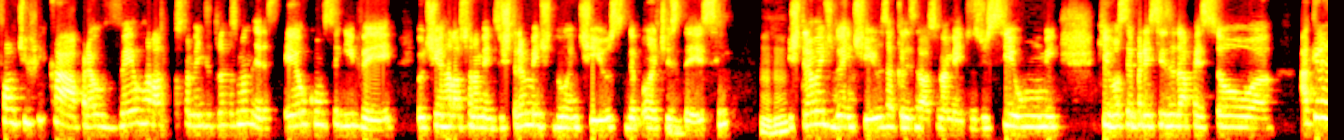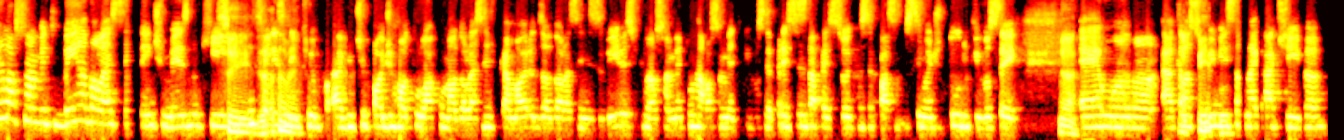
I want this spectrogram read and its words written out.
fortificar, pra eu ver o relacionamento de outras maneiras. Eu consegui ver, eu tinha relacionamentos extremamente doentios antes desse, Uhum. extremamente doentios, aqueles relacionamentos de ciúme, que você precisa da pessoa, aquele relacionamento bem adolescente mesmo, que Sim, infelizmente a gente pode rotular como adolescente, porque a maioria dos adolescentes vive esse relacionamento, um relacionamento que você precisa da pessoa, que você passa por cima de tudo, que você é, uma aquela Apego. submissão negativa.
